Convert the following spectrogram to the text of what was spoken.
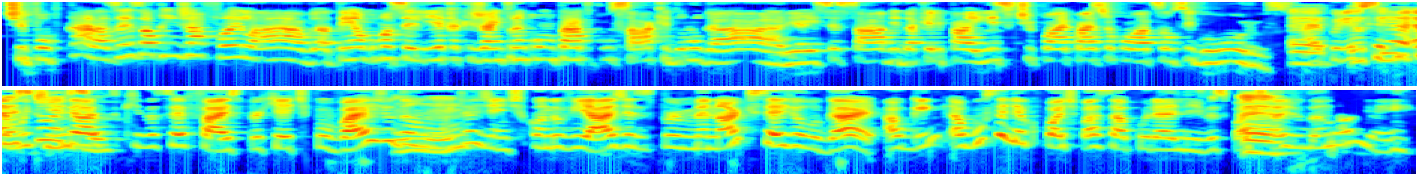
Tipo, cara, às vezes alguém já foi lá, tem alguma celíaca que já entrou em contato com o saque do lugar, e aí você sabe daquele país, tipo, ah, quais chocolates são seguros. É, é por isso que é, é, muito legal o que você faz, porque, tipo, vai ajudando uhum. muita gente. Quando viaja, às vezes, por menor que seja o lugar, alguém, algum celíaco pode passar por ali, você pode é. estar ajudando alguém.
